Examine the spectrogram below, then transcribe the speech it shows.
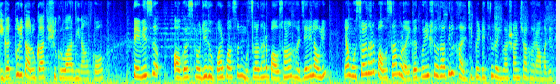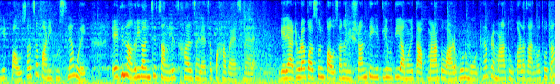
इगतपुरी तालुक्यात शुक्रवार दिनांक तेवीस ऑगस्ट रोजी दुपारपासून मुसळधार पावसानं हजेरी लावली. या मुसळधार पावसामुळे इगतपुरी शहरातील खालची पेठेतील रहिवाशांच्या घरामध्ये थेट पावसाचं पाणी घुसल्यामुळे येथील नागरिकांचे चांगलेच हाल झाल्याचं पाहावयास मिळालंय. गेल्या आठवड्यापासून पावसानं विश्रांती घेतली होती यामुळे तापमानात वाढ होऊन मोठ्या प्रमाणात उकाडा जाणवत होता.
